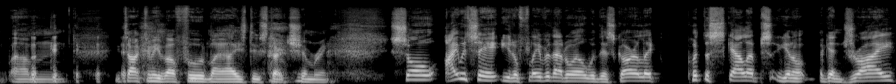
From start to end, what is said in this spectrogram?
um you talk to me about food my eyes do start shimmering so i would say you know flavor that oil with this garlic put the scallops you know again dry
